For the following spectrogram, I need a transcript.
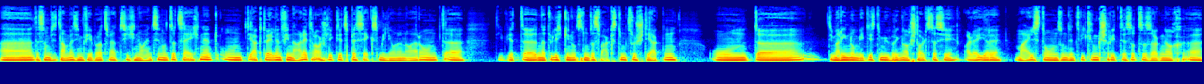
Äh, das haben sie damals im Februar 2019 unterzeichnet und die aktuelle und finale Tranche liegt jetzt bei 6 Millionen Euro und äh, die wird äh, natürlich genutzt, um das Wachstum zu stärken. Und äh, die Marino Med ist im Übrigen auch stolz, dass sie alle ihre Milestones und Entwicklungsschritte sozusagen auch äh,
